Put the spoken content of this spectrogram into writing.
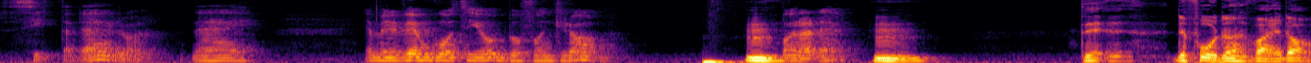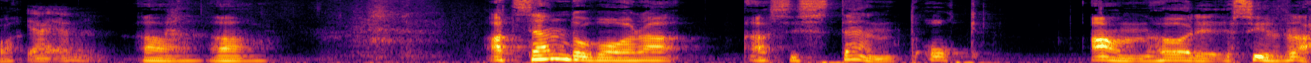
sitta där och... Nej. Jag menar, vem går till jobb och får en kram? Bara det? Det, det får du varje dag va? Jajamän. Ja, ja. Att sen då vara assistent och anhörig, syrra,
